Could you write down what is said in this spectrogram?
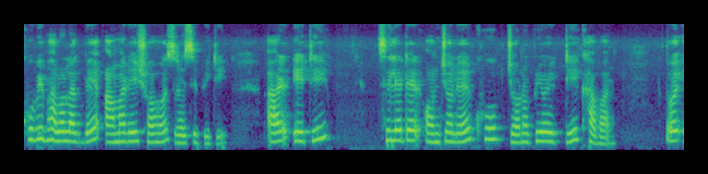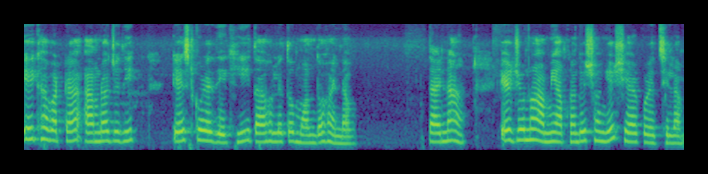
খুবই ভালো লাগবে আমার এই সহজ রেসিপিটি আর এটি সিলেটের অঞ্চলের খুব জনপ্রিয় একটি খাবার। তো এই খাবারটা আমরা যদি টেস্ট করে দেখি তাহলে তো মন্দ হয় না। তাই না? এর জন্য আমি আপনাদের সঙ্গে শেয়ার করেছিলাম।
